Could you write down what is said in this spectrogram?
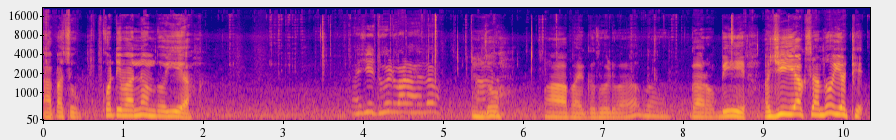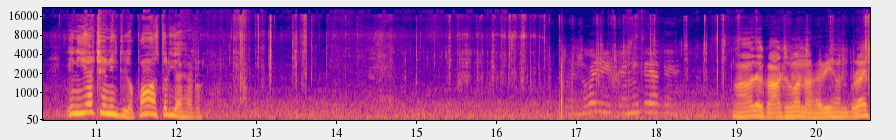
આ પાછું ખોટી વાર ને આમ તો એ હજી ધૂળ વાળા હેલો જો. હા ભાઈ ગધોડી વાળો ગારો બે. હજી એક છે આમ જો હેઠે એની હેઠે નીકળ્યો. પાંચ તળિયા કે અરે કાઢવાના હરિહન ભાઈ.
